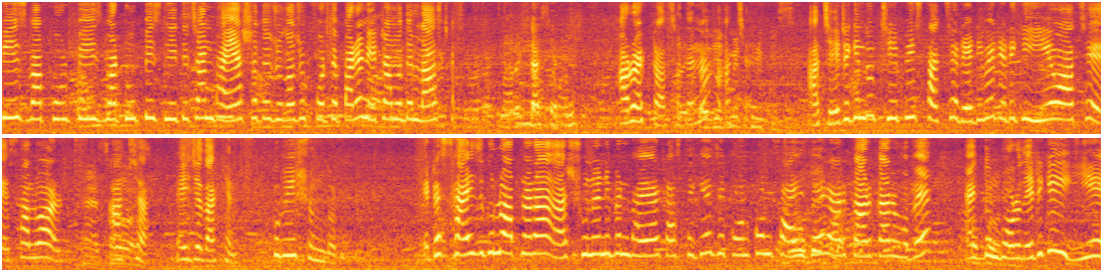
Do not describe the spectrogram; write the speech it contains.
পিস বা ফোর পিস বা টু পিস নিতে চান ভাইয়ার সাথে যোগাযোগ করতে পারেন। এটা আমাদের লাস্ট আরও একটা আছে তাই না? আচ্ছা। আচ্ছা এটা কিন্তু থ্রি পিস থাকছে রেডিমেড এটা কি ইয়েও আছে হ্যাঁ, সালোয়ার। আচ্ছা এই যে দেখেন খুবই সুন্দর। এটা সাইজগুলো আপনারা শুনে নেবেন ভাইয়ার কাছ থেকে যে কোন কোন সাইজের আর কার কার হবে। একদম বড়। এটা কি ইয়ে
